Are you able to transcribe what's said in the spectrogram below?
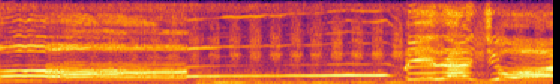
Oh! Mira, Joy!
